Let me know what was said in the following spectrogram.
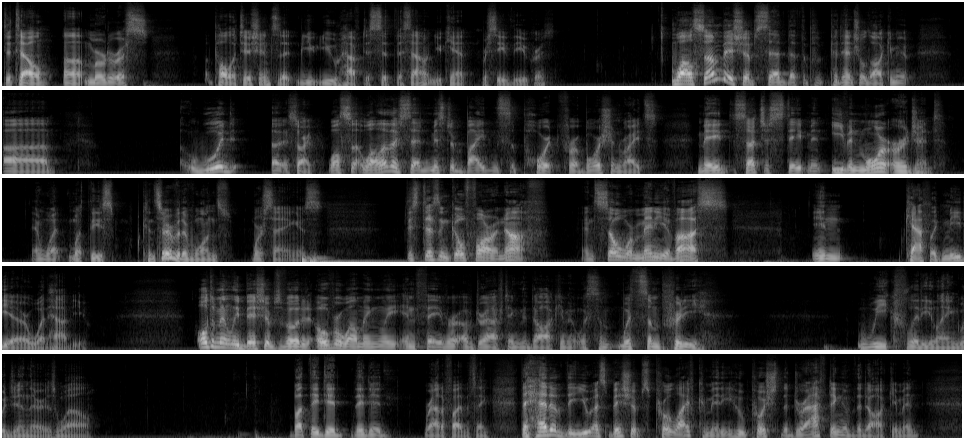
to tell uh, murderous politicians that you, you have to sit this out, you can't receive the Eucharist. While some bishops said that the p- potential document uh, would, uh, sorry, while, so, while others said Mr. Biden's support for abortion rights made such a statement even more urgent. And what, what these conservative ones were saying is this doesn't go far enough. And so were many of us in Catholic media or what have you. Ultimately, bishops voted overwhelmingly in favor of drafting the document with some with some pretty weak flitty language in there as well. But they did they did ratify the thing. The head of the US Bishops pro-life committee who pushed the drafting of the document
